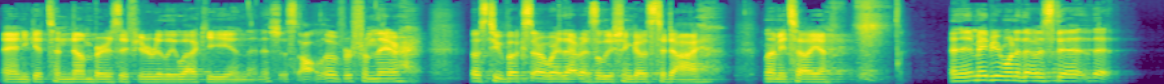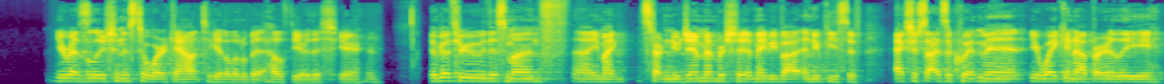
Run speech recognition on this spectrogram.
and you get to Numbers if you're really lucky, and then it's just all over from there. Those two books are where that resolution goes to die, let me tell you. And then maybe you're one of those that, that your resolution is to work out to get a little bit healthier this year. And you'll go through this month, uh, you might start a new gym membership, maybe buy a new piece of exercise equipment, you're waking up early,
